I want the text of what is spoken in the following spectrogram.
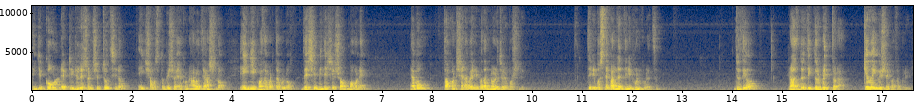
এই যে কোল্ড একটি রিলেশনশিপ চলছিল, এই সমস্ত বিষয় এখন আলোতে আসলো। এই নিয়ে কথাবার্তা হলো, দেশে বিদেশে সব মহলে। এবং তখন সেনাবাহিনীর প্রধান নড়ে চড়ে বসলেন। তিনি বুঝতে পারলেন তিনি ভুল করেছেন। যদিও রাজনৈতিক দুর্বৃত্তরা কেউ এই বিষয়ে কথা বলেনি।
